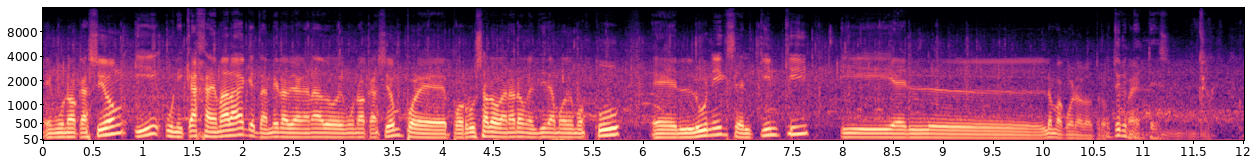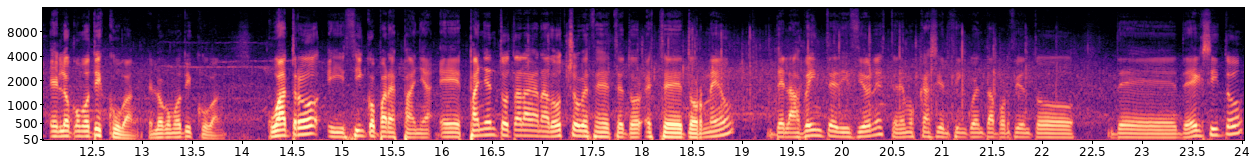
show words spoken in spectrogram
en una ocasión, y Unicaja de Málaga, que también lo había ganado en una ocasión. Por, eh, por Rusia lo ganaron el Dinamo de Moscú, el Unix, el Kimki y el. No me acuerdo el otro. El Lokomotiv Cuban. El Lokomotiv Cuban. Cuatro y cinco para España. Eh, España en total ha ganado ocho veces este, este torneo. De las 20 ediciones tenemos casi el 50% de, de éxito.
